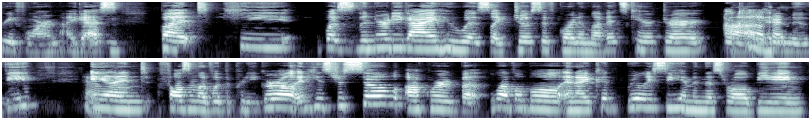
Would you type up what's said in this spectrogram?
Freeform, I guess. But he was the nerdy guy who was like Joseph Gordon Levitt's character um, Okay. in the movie Yeah. and falls in love with the pretty girl. And he's just so awkward but lovable. And I could really see him in this role being,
